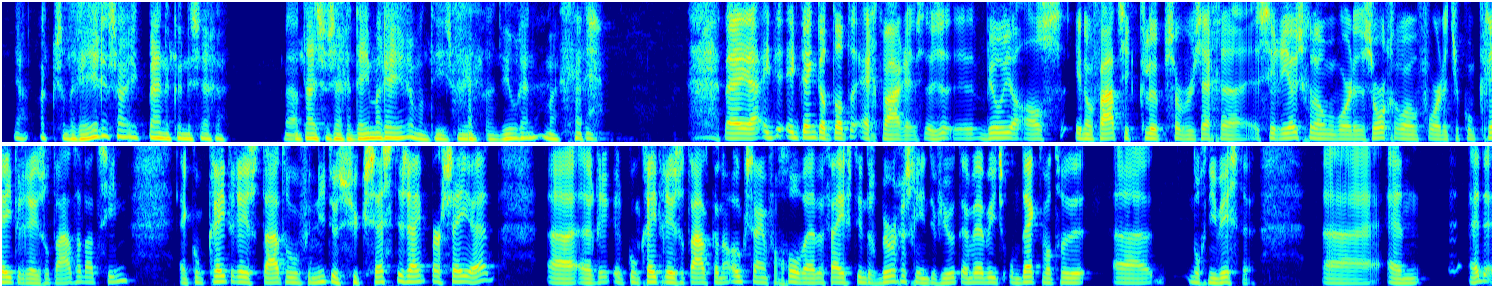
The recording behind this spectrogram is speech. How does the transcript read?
ja, accelereren, zou ik bijna kunnen zeggen. Ja. Want hij zou zeggen demareren, want die is meer van het wielrennen. Maar Nee, ja, ik, ik, denk dat dat echt waar is. Dus uh, wil je als innovatieclub, zullen we zeggen, serieus genomen worden, zorg er gewoon voor dat je concrete resultaten laat zien. En concrete resultaten hoeven niet een succes te zijn per se. Hè? Uh, een concreet resultaat kan ook zijn van, goh, we hebben 25 burgers geïnterviewd en we hebben iets ontdekt wat we uh, nog niet wisten. en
